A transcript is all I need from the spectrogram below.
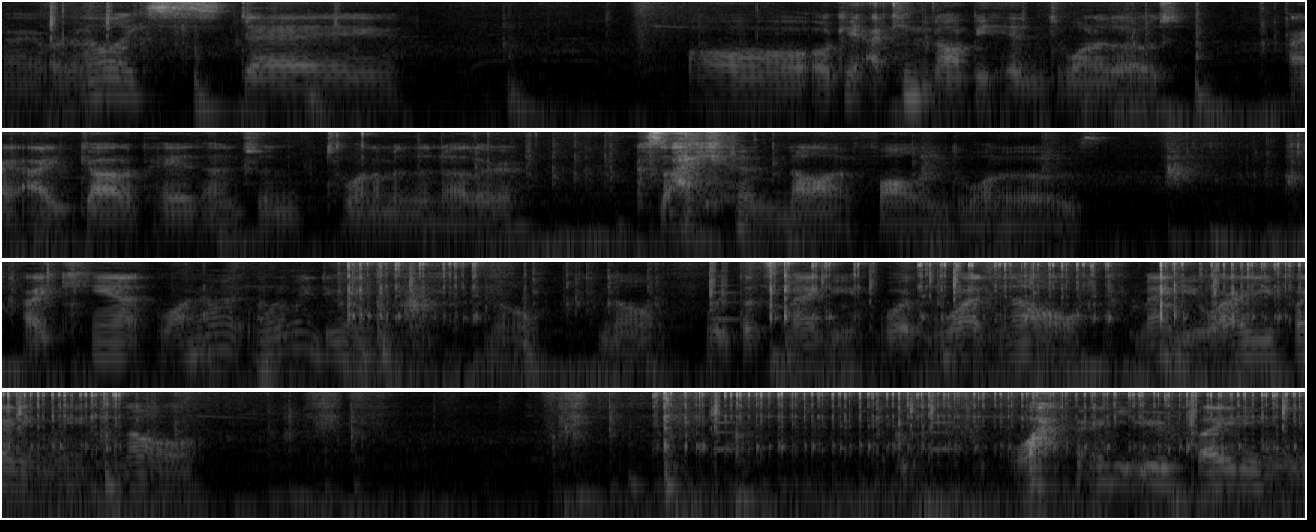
Alright, we're gonna like stay. Oh, okay. I cannot be hit into one of those. Alright, I gotta pay attention to when I'm in the nether. Because I cannot fall into one of those. I can't. Why am I. What am I doing? No. No. Wait, that's Maggie. What? What? No. Maggie, why are you fighting me? No. Why are you fighting me,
